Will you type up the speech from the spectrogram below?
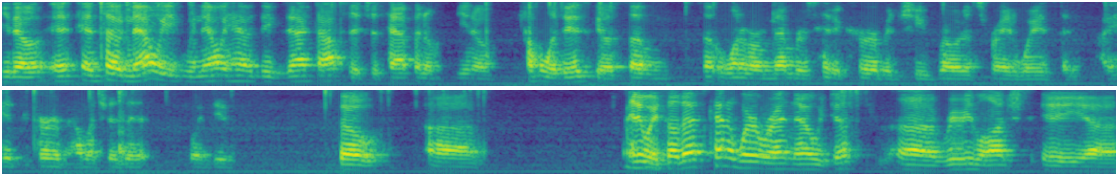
You know, and, and so now we now we have the exact opposite. Just happened, you know, a couple of days ago. Some, some one of our members hit a curb, and she wrote us right away and said, "I hit the curb. How much is it? What do?" So, uh, anyway, so that's kind of where we're at now. We just uh, relaunched a uh,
